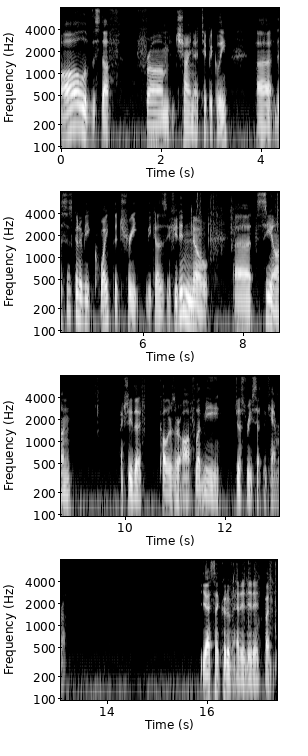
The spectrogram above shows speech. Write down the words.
all of the stuff from China typically, uh, this is going to be quite the treat because if you didn't know, uh, Seon, actually the colors are off. Let me just reset the camera. Yes, I could have edited it, but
